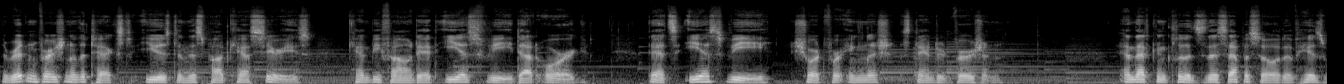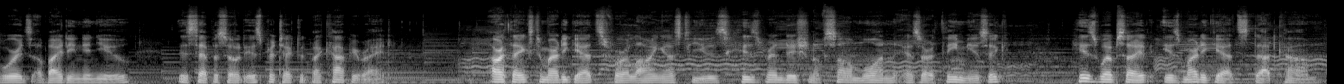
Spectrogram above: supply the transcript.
The written version of the text used in this podcast series can be found at esv.org. That's ESV, short for English Standard Version. And that concludes this episode of His Words Abiding in You. This episode is protected by copyright. Our thanks to Marty Goetz for allowing us to use his rendition of Psalm 1 as our theme music. His website is martygoetz.com.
